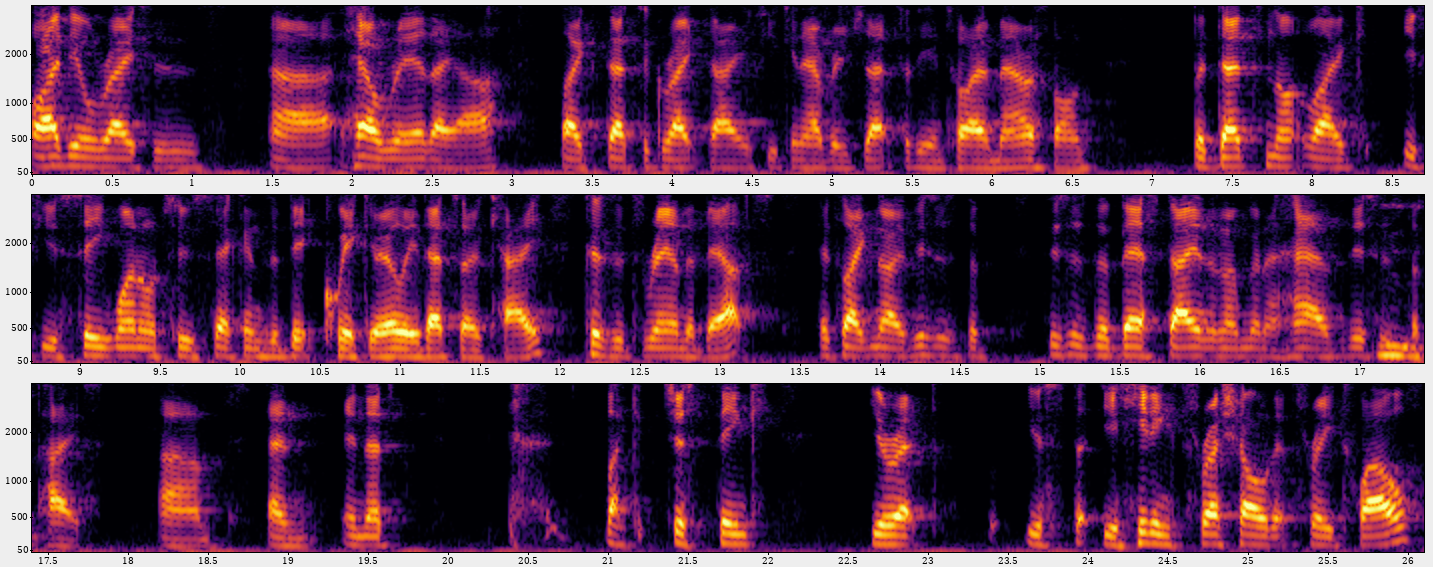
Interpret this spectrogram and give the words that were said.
ideal races uh, how rare they are like that's a great day if you can average that for the entire marathon but that's not like if you see one or two seconds a bit quick early that's okay because it's roundabouts it's like no this is the this is the best day that i'm going to have this is mm. the pace um, and and that's like just think you're at you're, st- you're hitting threshold at 312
